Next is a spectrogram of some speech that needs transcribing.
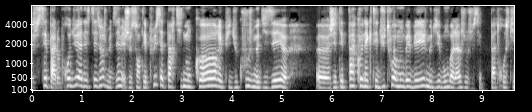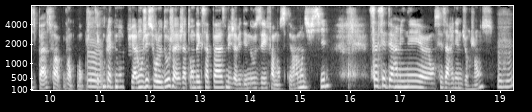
je sais pas, le produit anesthésiant, je me disais, mais je sentais plus cette partie de mon corps. Et puis, du coup, je me disais, euh, j'étais pas connectée du tout à mon bébé. Je me disais bon bah là je, je sais pas trop ce qui se passe. Enfin bon, bon j'étais mm. complètement puis allongée sur le dos. J'attendais que ça passe, mais j'avais des nausées. Enfin bon c'était vraiment difficile. Ça s'est terminé euh, en césarienne d'urgence. Mm-hmm.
